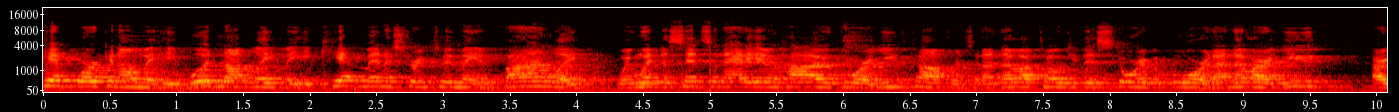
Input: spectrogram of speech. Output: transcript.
kept working on me. He would not leave me. He kept ministering to me. And finally, we went to Cincinnati, Ohio for a youth conference. And I know I've told you this story before. And I know our youth, are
